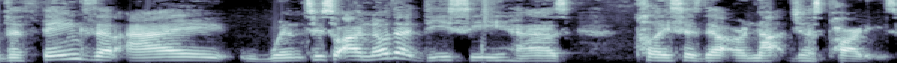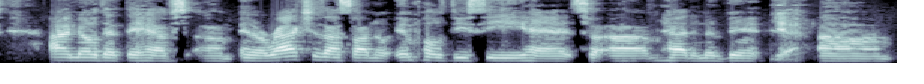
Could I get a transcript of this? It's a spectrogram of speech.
the things that I went to, so I know that DC has places that are not just parties. I know that they have um, interactions. I saw. I know Impulse DC had um, had an event. Yeah. Um,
